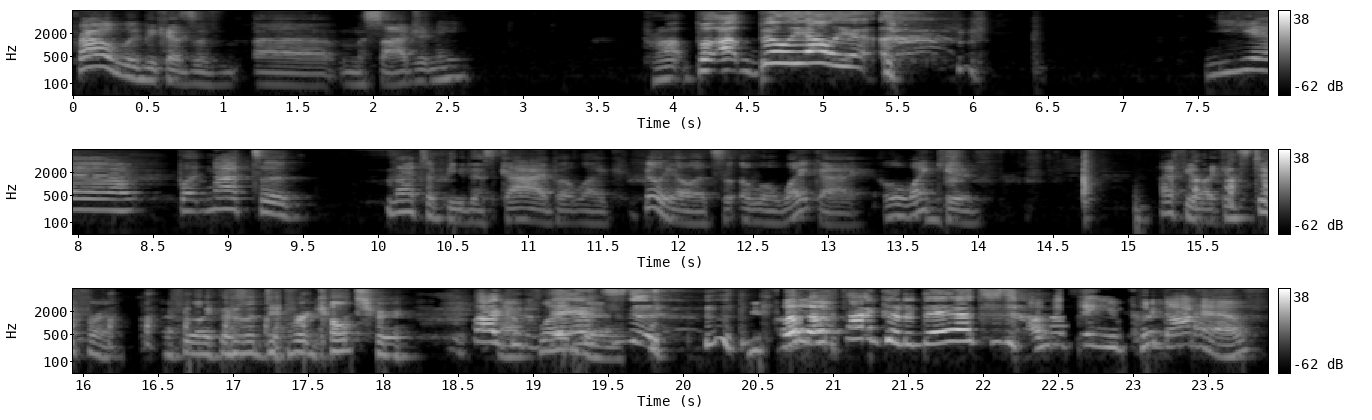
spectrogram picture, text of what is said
Probably because of uh, misogyny. Pro- but uh, Billy Elliot. Yeah, but not to not to be this guy, but like Billy Elliott's a little white guy, a little white kid. I feel like it's different. I feel like there's a different culture. I could have danced. You could have. I could have danced. I'm not saying you could not have.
